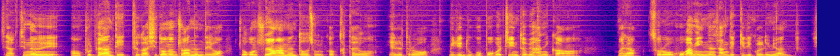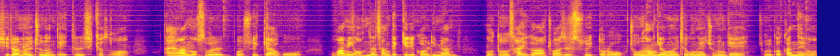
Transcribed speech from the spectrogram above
제작진의 어, 불편한 데이트가 시도는 좋았는데요. 조금 수정하면 더 좋을 것 같아요. 예를 들어 미리 누구 뽑을지 인터뷰하니까 만약 서로 호감이 있는 상대끼리 걸리면 실현을 주는 데이트를 시켜서 다양한 모습을 볼 수 있게 하고 호감이 없는 상대끼리 걸리면 뭐 더 사이가 좋아질 수 있도록 좋은 환경을 제공해 주는 게 좋을 것 같네요.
